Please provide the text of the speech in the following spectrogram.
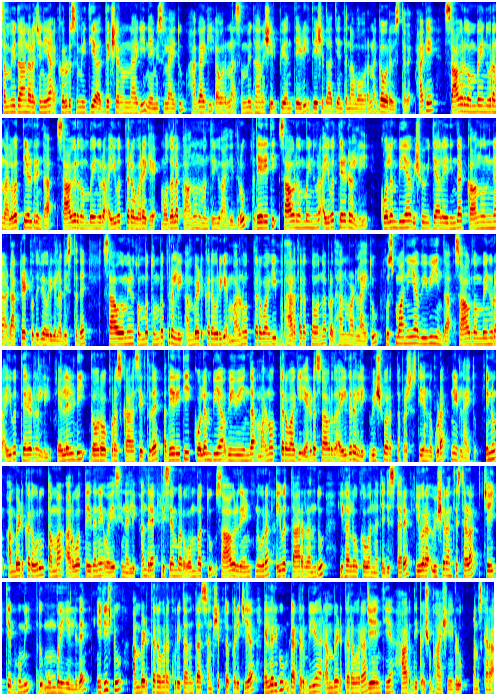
ಸಂವಿಧಾನ ರಚನೆಯ ಕರಡು ಸಮಿತಿಯ ಅಧ್ಯಕ್ಷರನ್ನಾಗಿ ನೇಮಿಸಲಾಯಿತು. ಹಾಗಾಗಿ ಅವರನ್ನು ಸಂವಿಧಾನ ಶಿಲ್ಪಿ ಅಂತೇಳಿ ದೇಶದಾದ್ಯಂತ ನಾವು ಅವರನ್ನು ಗೌರವಿಸ್ತೇವೆ. ಹಾಗೆ ಸಾವಿರದ ಒಂಬೈನೂರ ನಲವತ್ತೇಳರಿಂದ ಸಾವಿರದ ಒಂಬೈನೂರ ಐವತ್ತರವರೆಗೆ ಮೊದಲ ಕಾನೂನು ಮಂತ್ರಿಯೂ ಆಗಿದ್ರು. ಅದೇ ರೀತಿ ಸಾವಿರದ ಒಂಬೈನೂರ ಐವತ್ತೆರಡರಲ್ಲಿ ಕೊಲಂಬಿಯಾ ವಿಶ್ವವಿದ್ಯಾಲಯದಿಂದ ಕಾನೂನಿನ ಡಾಕ್ಟರೇಟ್ ಪದವಿ ಅವರಿಗೆ ಲಭಿಸುತ್ತದೆ ಸಾವಿರದ ಒಂಬೈನೂರ ತೊಂಬತ್ತೊಂಬತ್ತರಲ್ಲಿ ಅಂಬೇಡ್ಕರ್ ಅವರಿಗೆ ಮರಣೋತ್ತರವಾಗಿ ಭಾರತ ರತ್ನವನ್ನು ಪ್ರದಾನ ಮಾಡಲಾಯಿತು. ಉಸ್ಮಾನಿಯಾ ವಿವಿಯಿಂದ ಸಾವಿರದ ಒಂಬೈನೂರ ಐವತ್ತೆರಡರಲ್ಲಿ ಎಲ್ ಎಲ್ ಡಿ ಗೌರವ ಪುರಸ್ಕಾರ ಸಿಗ್ತದೆ. ಅದೇ ರೀತಿ ಕೊಲಂಬಿಯಾ ವಿವಿಯಿಂದ ಮರಣೋತ್ತರವಾಗಿ ಎರಡು ಸಾವಿರದ ಐದರಲ್ಲಿ ವಿಶ್ವರತ್ನ ಪ್ರಶಸ್ತಿಯನ್ನು ಕೂಡ ನೀಡಲಾಯಿತು. ಇನ್ನು ಅಂಬೇಡ್ಕರ್ ಅವರು ತಮ್ಮ ಅರವತ್ತೈದನೇ ವಯಸ್ಸಿನಲ್ಲಿ, ಅಂದ್ರೆ ಡಿಸೆಂಬರ್ ಒಂಬತ್ತು, ಸಾವಿರದ ಎಂಟುನೂರ ಐವತ್ತಾರರಂದು ಇಹಲೋಕವನ್ನು ತ್ಯಜಿಸ್ತಾರೆ. ಇವರ ವಿಶ್ರಾಂತಿ ಸ್ಥಳ ಚೈತ್ಯ ಭೂಮಿ ಅದು ಮುಂಬಯಿಯಲ್ಲಿದೆ ಇದಿಷ್ಟು ಅಂಬೇಡ್ಕರ್ ಅವರ ಕುರಿತಾದಂತಹ ಸಂಕ್ಷಿಪ್ತ ಪರಿಚಯ. ಎಲ್ಲರಿಗೂ ಡಾಕ್ಟರ್ ಬಿ ಆರ್ ಅಂಬೇಡ್ಕರ್ ಅವರ ಜಯಂತಿಯ ಹಾರ್ದಿಕ ಶುಭಾಶಯಗಳು. ನಮಸ್ಕಾರ.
